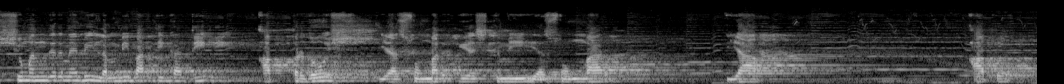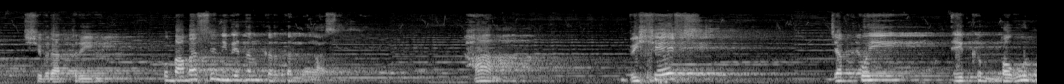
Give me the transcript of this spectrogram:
शिव मंदिर में भी लंबी बाती का दीप, आप प्रदोष या सोमवार की अष्टमी या सोमवार या आप शिवरात्रि को बाबा से निवेदन कर कर लगा सकते हाँ। विशेष जब कोई एक बहुत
